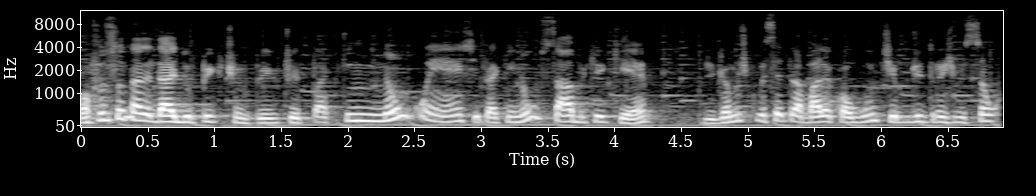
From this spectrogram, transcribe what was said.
A funcionalidade do Picture in Picture, para quem não conhece, para quem não sabe o que é, digamos que você trabalha com algum tipo de transmissão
